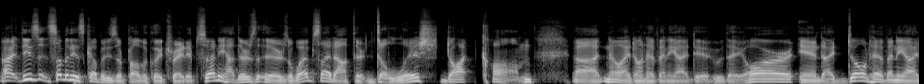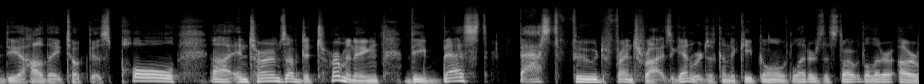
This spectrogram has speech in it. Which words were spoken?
all right, these some of these companies are publicly traded. So anyhow, there's there's a website out there, delish.com. Uh, no, I don't have any idea who they are, and I don't have any idea how they took this poll uh, in terms of determining the best fast food french fries. Again, we're just going to keep going with letters that start with the letter or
